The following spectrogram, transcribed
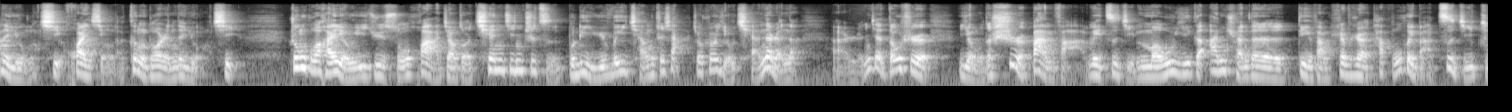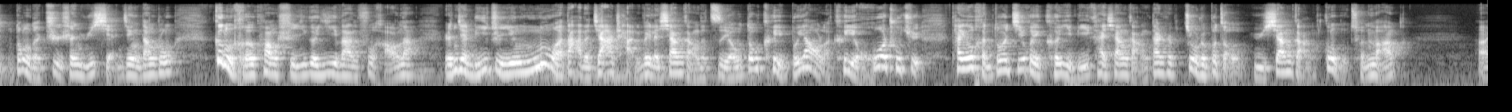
的勇气唤醒了更多人的勇气。中国还有一句俗话叫做“千金之子不立于危墙之下”，就说有钱的人呢，啊，人家都是有的是办法为自己谋一个安全的地方，是不是？他不会把自己主动的置身于险境当中，更何况是一个亿万富豪呢？人家黎智英偌大的家产，为了香港的自由都可以不要了，可以豁出去。他有很多机会可以离开香港，但是就是不走，与香港共存亡。啊，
